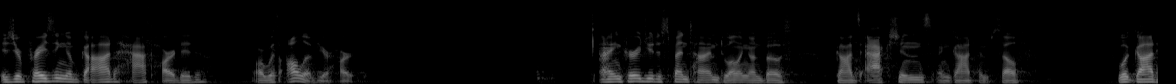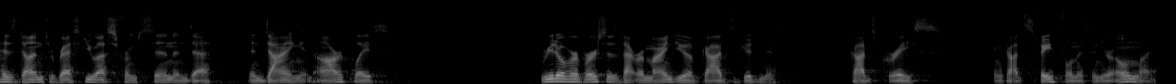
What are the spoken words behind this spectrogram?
Is your praising of God half hearted or with all of your heart? I encourage you to spend time dwelling on both God's actions and God Himself. What God has done to rescue us from sin and death and dying in our place. Read over verses that remind you of God's goodness, God's grace, and God's faithfulness in your own life.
